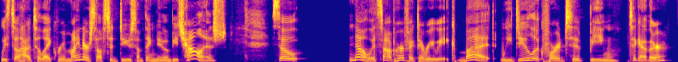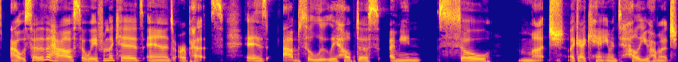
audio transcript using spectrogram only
we still had to like remind ourselves to do something new and be challenged. So no, it's not perfect every week, but we do look forward to being together outside of the house, away from the kids and our pets. It has absolutely helped us. I mean, so much. Like, I can't even tell you how much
